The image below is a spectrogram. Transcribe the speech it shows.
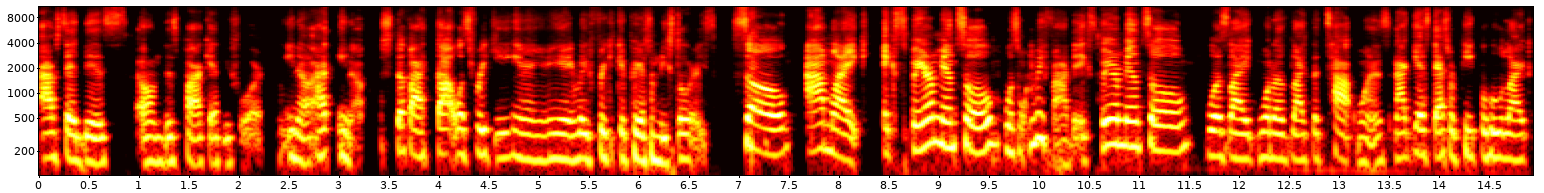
I've said this on this podcast before. You know, I you know, stuff I thought was freaky, you know, you ain't really freaky compared to some of these stories. So I'm like, experimental was one, let me find it. Experimental was like one of like the top ones. And I guess that's for people who like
